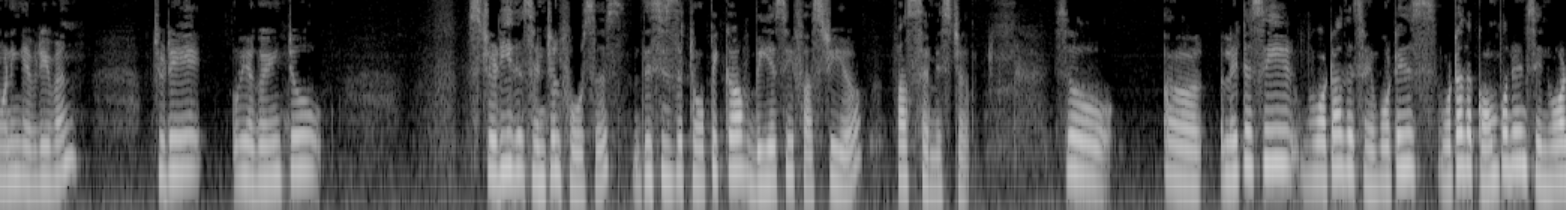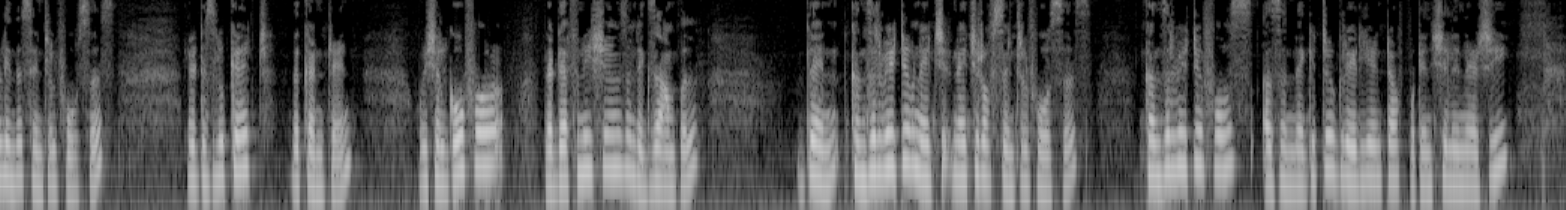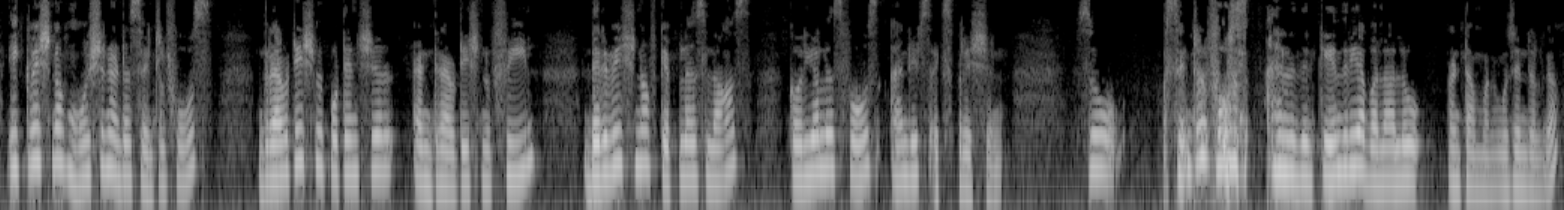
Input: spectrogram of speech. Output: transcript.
Morning, everyone. Today we are going to study the central forces. This is the topic of BSc first year, first semester. So, uh, let us see what are the what is what are the components involved in the central forces. Let us look at the content. We shall go for the definitions and example. Then conservative nature, nature of central forces. Conservative force as a negative gradient of potential energy. Equation of motion under central force. Gravitational potential and gravitational field. Derivation of Kepler's laws. Coriolis force and its expression. So central force అనేది కేంద్రీయ బలాలు అంటాం మనము జనరల్గా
